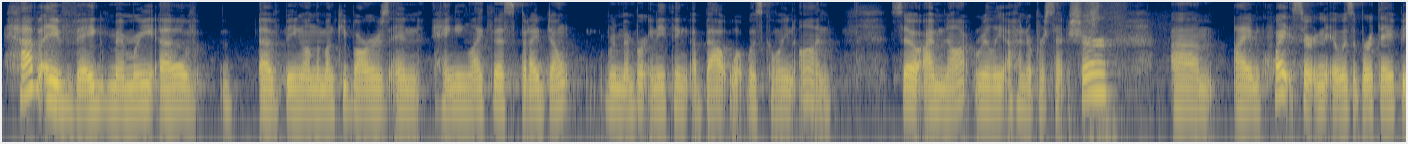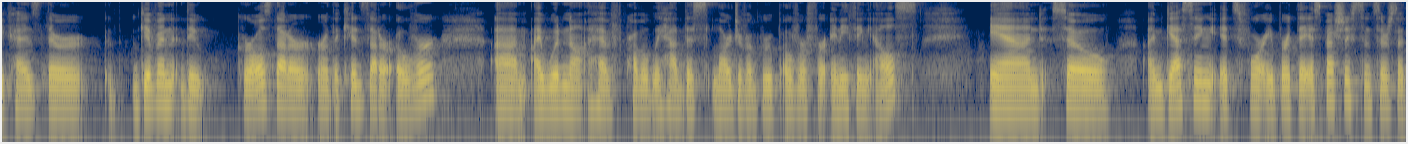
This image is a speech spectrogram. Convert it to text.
have a vague memory of of being on the monkey bars and hanging like this, but I don't remember anything about what was going on. So I'm not really 100% sure. Um, I am quite certain it was a birthday because they're given the girls that are or the kids that are over um, I would not have probably had this large of a group over for anything else. And so I'm guessing it's for a birthday, especially since there's a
